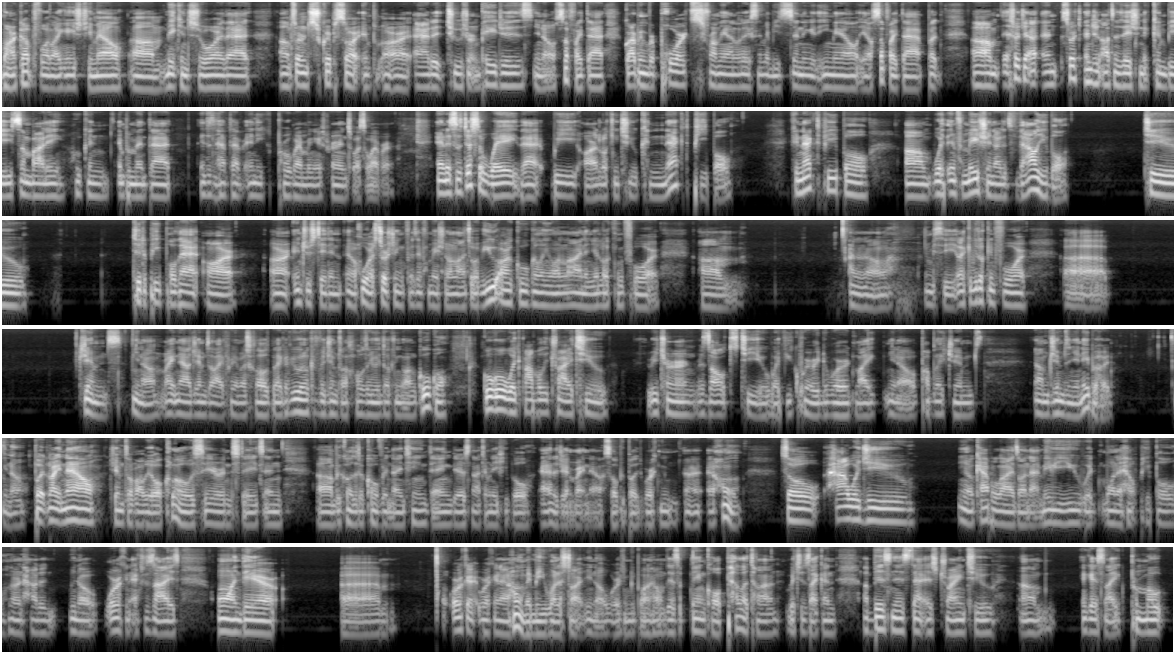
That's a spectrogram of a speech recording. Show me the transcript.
markup for like html um, making sure that um, certain scripts are imp- are added to certain pages, you know, stuff like that. Grabbing reports from the analytics and maybe sending an email, you know, stuff like that. But um, search and search engine optimization, it can be somebody who can implement that. It doesn't have to have any programming experience whatsoever. And this is just a way that we are looking to connect people, connect people um, with information that is valuable to to the people that are are interested in uh, who are searching for this information online. So if you are googling online and you're looking for, um, I don't know, let me see, like if you're looking for uh, gyms, you know, right now gyms are like pretty much closed. But like if you were looking for gyms on closed and you're looking on Google, Google would probably try to return results to you if you query the word like you know public gyms, um, gyms in your neighborhood you know. But right now, gyms are probably all closed here in the states, and um, because of the COVID nineteen thing, there's not too many people at a gym right now. So people are working uh, at home. So how would you you know capitalize on that. Maybe you would want to help people learn how to you know work and exercise on their um, work at working at home. Maybe you want to start, you know, working people at home. There's a thing called Peloton, which is like an a business that is trying to, um, I guess, like promote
